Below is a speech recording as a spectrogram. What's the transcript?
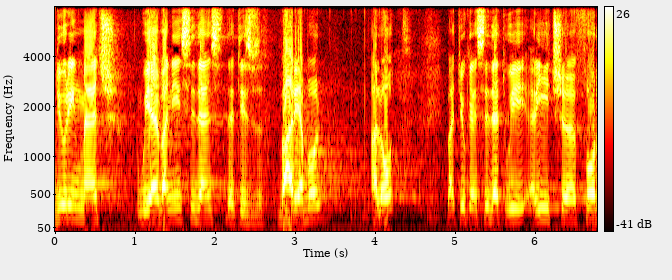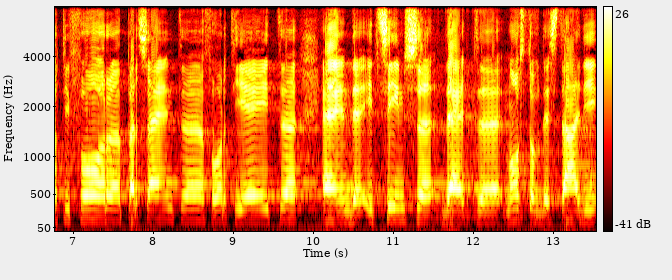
during match, we have an incidence that is variable a lot, but you can see that we reach 44%, uh, 48, uh, and it seems that most of the study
